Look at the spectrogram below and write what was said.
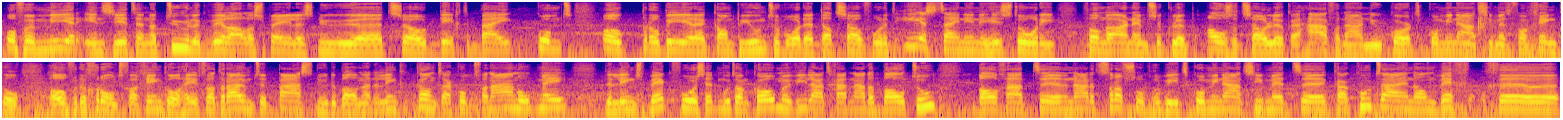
of er meer in zit. En natuurlijk willen alle spelers nu het zo dichtbij komt ook proberen kampioen te worden. Dat zou voor het eerst zijn in de historie van de Arnhemse club. Als het zou lukken. Havenaar nu kort. Combinatie met Van Ginkel over de grond. Van Ginkel heeft wat ruimte. Paast nu de bal naar de linkerkant. Daar komt Van Aanholt mee. De linksback. Voorzet moet dan komen. Wielaert gaat naar de bal toe. Bal gaat uh, naar het strafschopgebied. Combinatie met uh, Kakuta. En dan wegge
